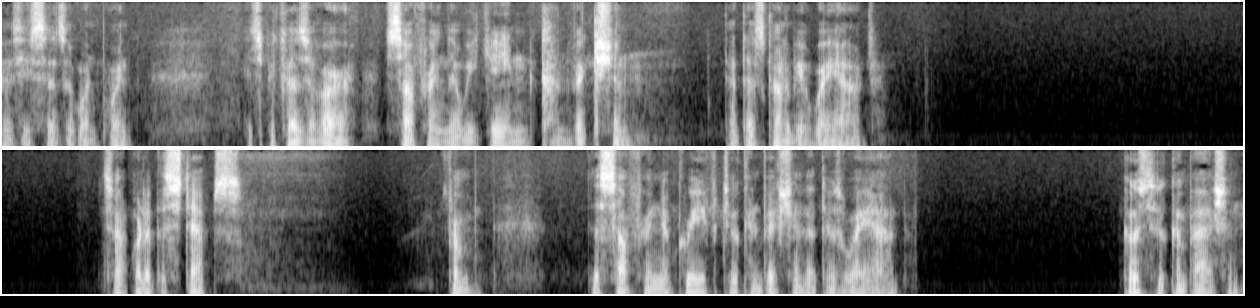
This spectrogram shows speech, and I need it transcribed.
As he says at one point, it's because of our suffering that we gain conviction that there's got to be a way out. So what are the steps from the suffering of grief to a conviction that there's a way out? It goes through compassion.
